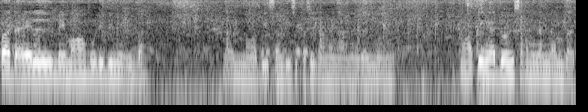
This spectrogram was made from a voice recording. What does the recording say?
pa dahil may mga huli din yung iba. Yan, mga busy-busy pa silang nanananggal ng mga tinga doon sa kanilang lambat.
